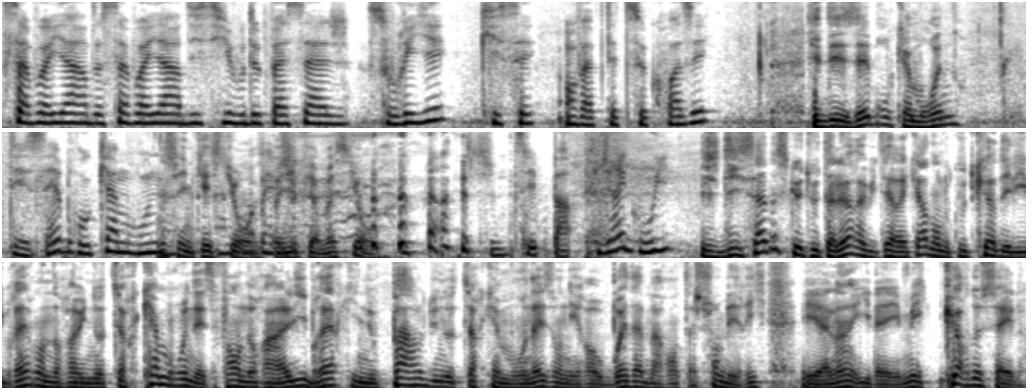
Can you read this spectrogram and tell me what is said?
Savoyarde, Savoyarde ici ou de passage, souriez, qui sait, on va peut-être se croiser. Il des zèbres au Cameroun? Des zèbres au Cameroun. C'est une question, hein, c'est pas une affirmation. je ne sais pas. Je dirais que oui. Je dis ça parce que tout à l'heure, à 8h15, dans le coup de cœur des libraires, on aura une auteure camerounaise. Enfin, on aura un libraire qui nous parle d'une auteure camerounaise. On ira au Bois d'Amarante à Chambéry. Et Alain, il a aimé Cœur de Sahel.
